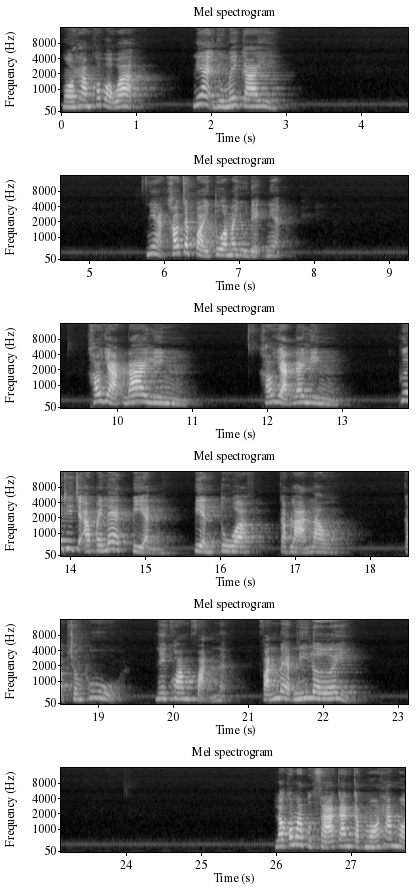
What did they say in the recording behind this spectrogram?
หมอทำเขาบอกว่า เนี่ยอยู่ไม่ไกล เนี่ยเขาจะปล่อยตัวมาอยู่เด็กเนี่ยเขาอยากได้ลิง เขาอยากได้ลิง เพื่อที่จะเอาไปแลกเปลี่ยน เปลี่ยนตัวกับหลานเรา กับชมพู่ในความฝันน่ะฝันแบบนี้เลย เราก็มาปรึกษากันกับหมอทำหมอ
